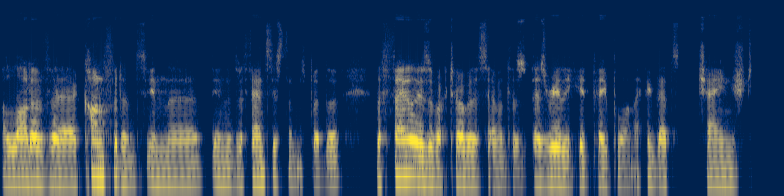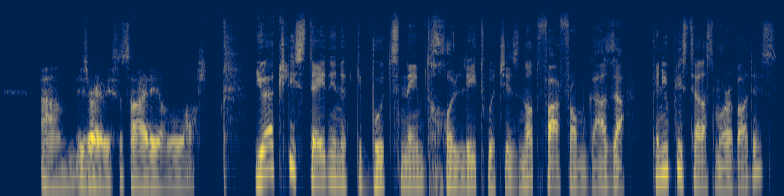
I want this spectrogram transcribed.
a lot of uh, confidence in the in the defense systems. But the the failures of October the seventh has, has really hit people, and I think that's changed um, Israeli society a lot. You actually stayed in a kibbutz named Cholit, which is not far from Gaza. Can you please tell us more about this?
